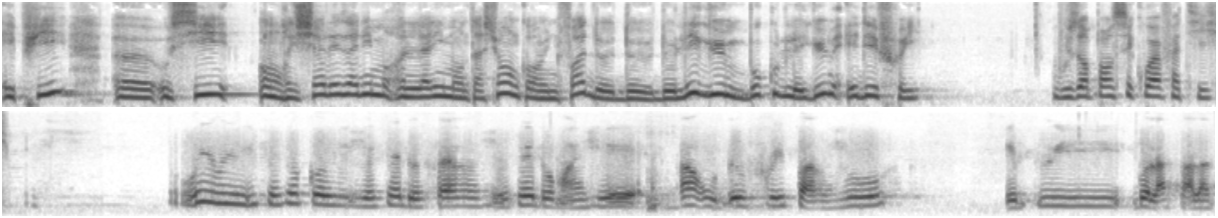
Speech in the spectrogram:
et puis aussi enrichir l'alimentation, encore une fois, de, légumes, beaucoup de légumes et des fruits. Vous en pensez quoi, Fatih? Oui, oui, c'est ce que j'essaie de faire. J'essaie de manger un ou deux fruits par jour et puis de la salade.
